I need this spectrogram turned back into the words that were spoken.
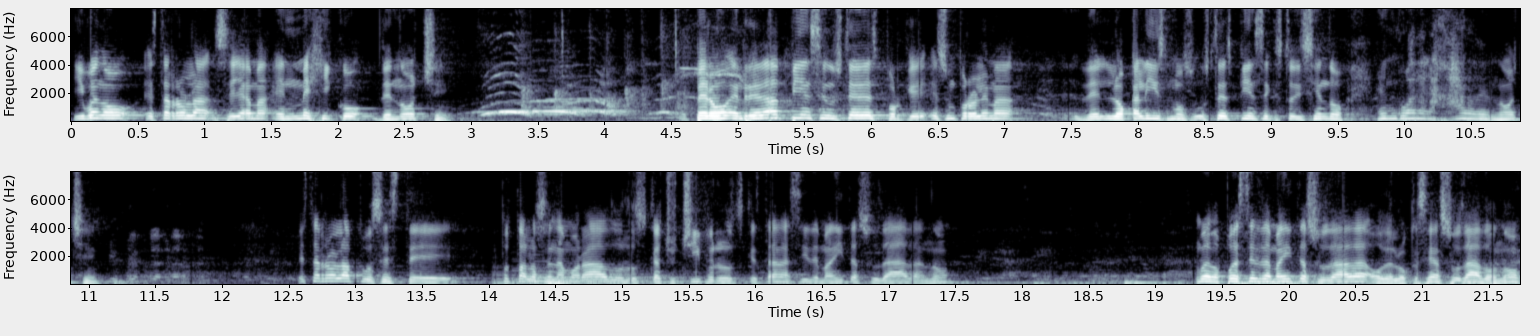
Y bueno, esta rola se llama En México de Noche. Pero en realidad piensen ustedes, porque es un problema de localismos, ustedes piensen que estoy diciendo en Guadalajara de noche. Esta rola, pues, este, pues para los enamorados, los cachuchíferos, los que están así de manita sudada, ¿no? Bueno, puede ser de manita sudada o de lo que sea sudado, ¿no?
